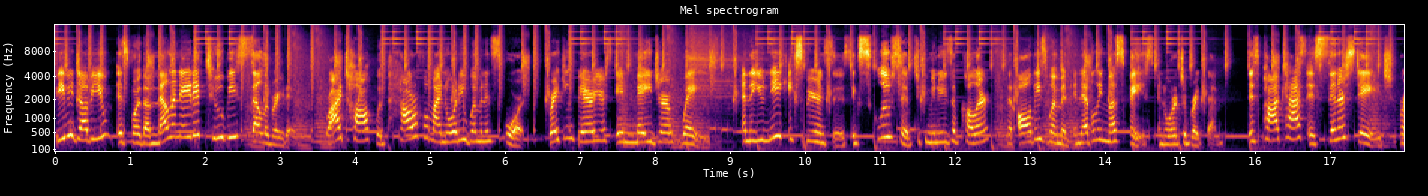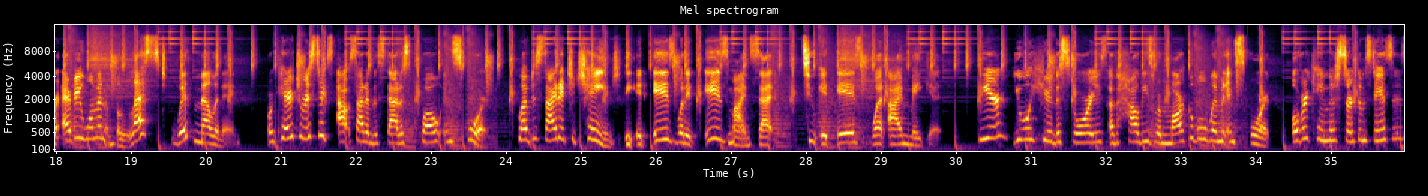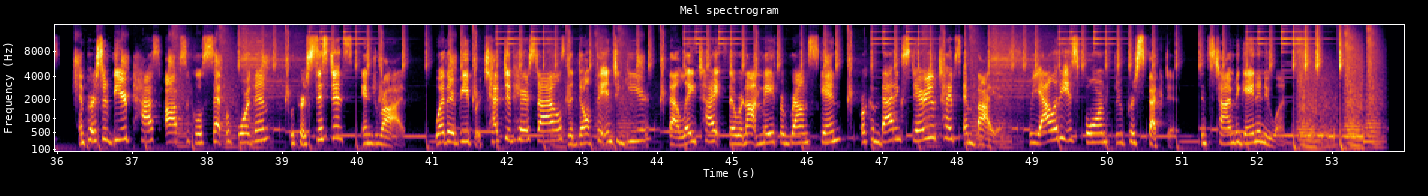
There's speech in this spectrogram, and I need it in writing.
BBW is for the melanated to be celebrated, where I talk with powerful minority women in sport, breaking barriers in major ways, and the unique experiences exclusive to communities of color that all these women inevitably must face in order to break them. This podcast is center stage for every woman blessed with melanin or characteristics outside of the status quo in sport who have decided to change the it is what it is mindset to it is what I make it. Here, you will hear the stories of how these remarkable women in sport overcame their circumstances and persevered past obstacles set before them with persistence and drive. Whether it be protective hairstyles that don't fit into gear, ballet tights that were not made for brown skin, or combating stereotypes and bias, reality is formed through perspective. It's time to gain a new one.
